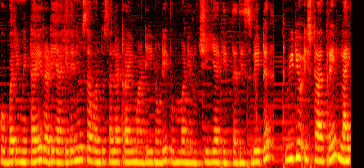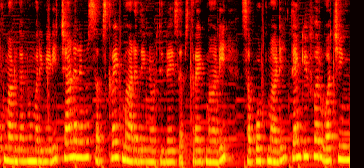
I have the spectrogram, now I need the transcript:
ಕೊಬ್ಬರಿ ಮಿಠಾಯಿ ರೆಡಿಯಾಗಿದೆ. ನೀವು ಸಹ ಒಂದು ಸಲ ಟ್ರೈ ಮಾಡಿ ನೋಡಿ ತುಂಬಾ ರುಚಿಯಾಗಿರ್ತದೆ ಸ್ವೀಟ್ ವಿಡಿಯೋ ಇಷ್ಟ ಆದರೆ ಲೈಕ್ ಮಾಡೋದನ್ನು ಮರಿಬೇಡಿ. ಚಾನಲನ್ನು ಸಬ್ಸ್ಕ್ರೈಬ್ ಮಾಡದೆ ನೋಡ್ತಿದ್ರೆ ಸಬ್ಸ್ಕ್ರೈಬ್ ಮಾಡಿ ಸಪೋರ್ಟ್ ಮಾಡಿ. ಥ್ಯಾಂಕ್ ಯು ಫಾರ್ ವಾಚಿಂಗ್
